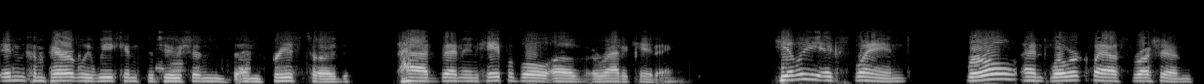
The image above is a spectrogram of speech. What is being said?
incomparably weak institutions and priesthood, had been incapable of eradicating. Healey explained, rural and lower class Russians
